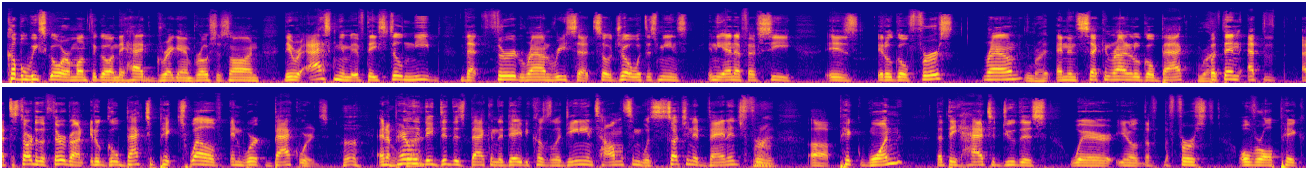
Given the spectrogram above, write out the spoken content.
a couple weeks ago or a month ago, and they had Greg Ambrosius on. They were asking him if they still need that third round reset. So, Joe, what this means in the NFFC is it'll go first round, Right. and then second round it'll go back, Right. but then at the at the start of the third round, it'll go back to pick 12 and work backwards. And apparently okay. they did this back in the day because LaDainian Tomlinson was such an advantage for Right. uh, pick one that they had to do this where, you know, the, the first overall pick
